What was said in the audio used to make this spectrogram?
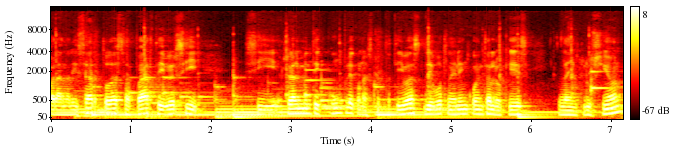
para analizar toda esta parte y ver si si realmente cumple con las expectativas, debo tener en cuenta lo que es la inclusión,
